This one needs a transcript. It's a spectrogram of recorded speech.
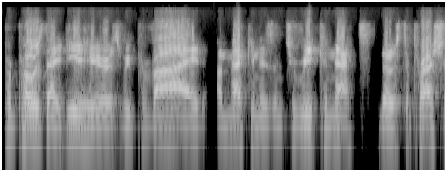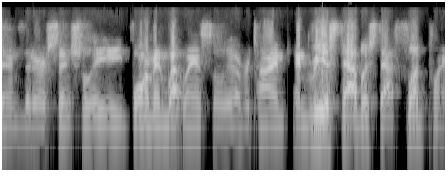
proposed idea here is we provide a mechanism to reconnect those depressions that are essentially forming wetlands slowly over time and reestablish that floodplain.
